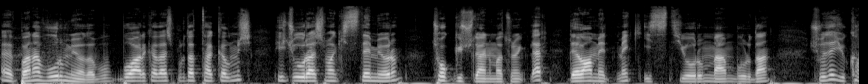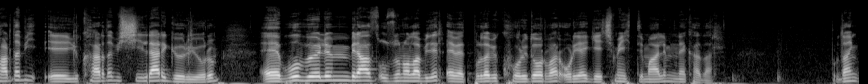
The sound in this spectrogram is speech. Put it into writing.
Evet bana vurmuyor da. Bu, bu arkadaş burada takılmış. Hiç uğraşmak istemiyorum. Çok güçlü animatronikler. Devam etmek istiyorum ben buradan. Şurada yukarıda bir e, yukarıda bir şeyler görüyorum. E, bu bölüm biraz uzun olabilir. Evet burada bir koridor var. Oraya geçme ihtimalim ne kadar? Buradan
